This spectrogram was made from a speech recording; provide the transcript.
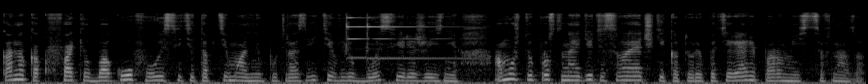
Кана, как факел богов, высветит оптимальный путь развития в любой сфере жизни. А может, вы просто найдете свои очки, которые потеряли пару месяцев назад.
